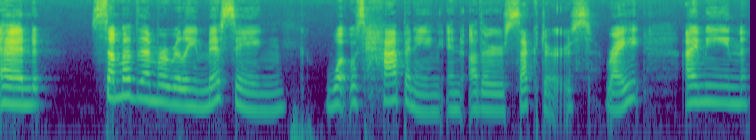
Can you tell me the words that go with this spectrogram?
And some of them were really missing what was happening in other sectors, right? I mean,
